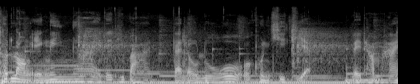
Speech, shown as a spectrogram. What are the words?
ทดลองเองง่ายๆได้ที่บ้าน แต่เรารู้ว่าคุณขี้เกียจเลยทำให้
